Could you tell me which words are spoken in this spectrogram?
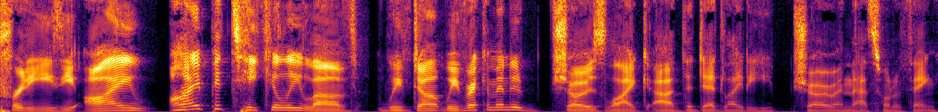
pretty easy. I I particularly love we've done we've recommended shows like uh, the Dead Lady show and that sort of thing.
